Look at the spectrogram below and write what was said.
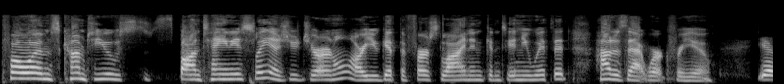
Poems come to you spontaneously as you journal, or you get the first line and continue with it. How does that work for you? Yeah,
